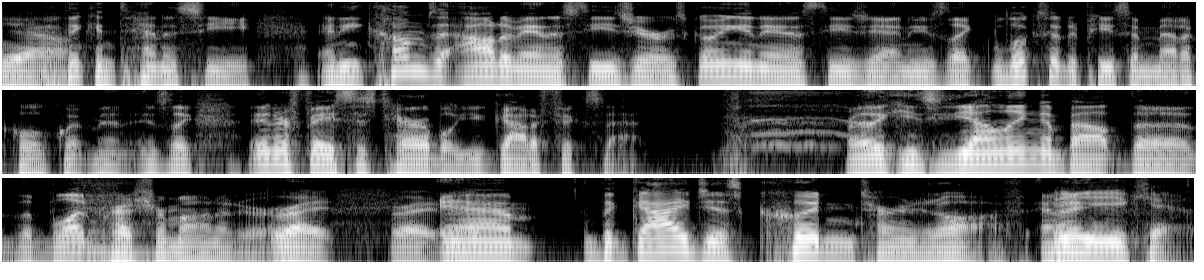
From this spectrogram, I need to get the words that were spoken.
Yeah. I think in Tennessee, and he comes out of anesthesia or is going into anesthesia, and he's like looks at a piece of medical equipment. And is like, the interface is terrible. You got to fix that. right, like he's yelling about the the blood pressure monitor. Right. Right. right. and the guy just couldn't turn it off. And Yeah, I, you can't.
